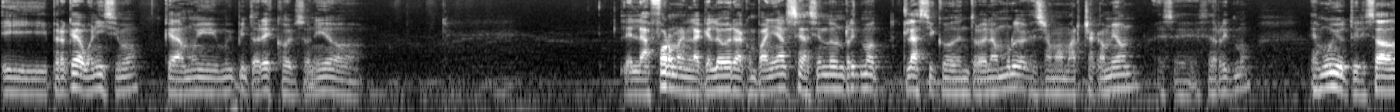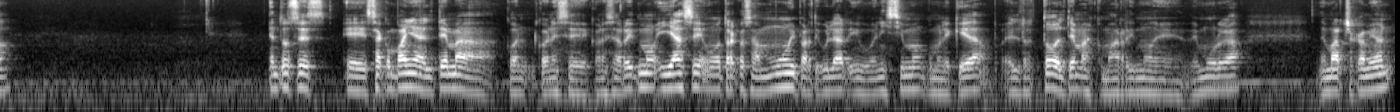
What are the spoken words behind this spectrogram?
y, pero queda buenísimo, queda muy, muy pintoresco el sonido, la forma en la que logra acompañarse haciendo un ritmo clásico dentro de la murga que se llama marcha camión, ese, ese ritmo, es muy utilizado. Entonces eh, se acompaña el tema con, ese, con ese ritmo y hace otra cosa muy particular y buenísimo, como le queda. El, todo el tema es como a ritmo de, murga, de marcha camión.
